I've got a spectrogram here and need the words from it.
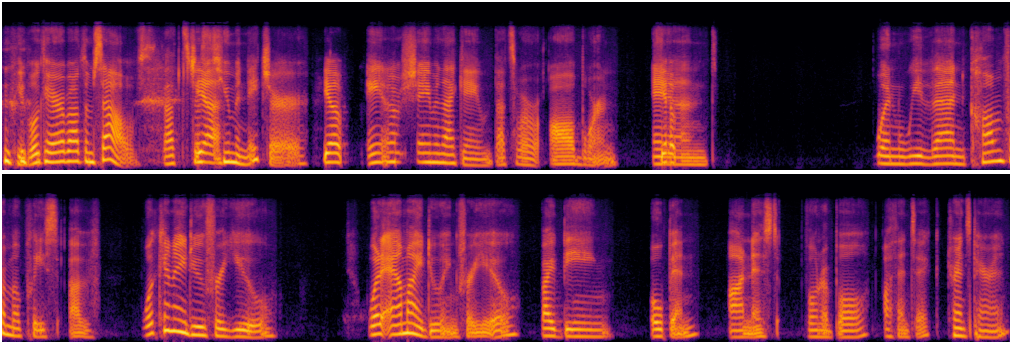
People care about themselves. That's just yeah. human nature. Yep. Ain't no shame in that game. That's where we're all born. And yep. when we then come from a place of what can I do for you? What am I doing for you by being open, honest, vulnerable, authentic, transparent?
